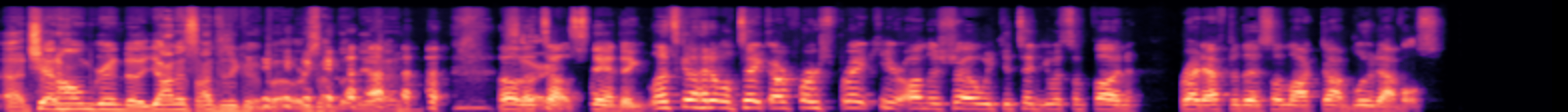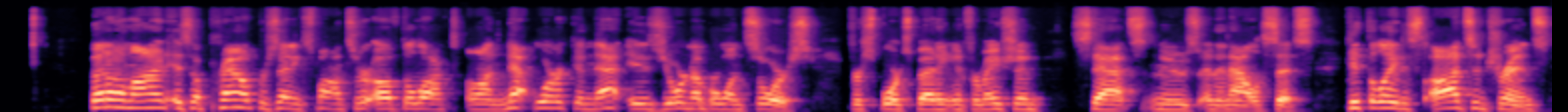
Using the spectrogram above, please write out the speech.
uh, Chet Holmgren to Giannis Antetokounmpo or something. You know? oh, Sorry. that's outstanding. Let's go ahead and we'll take our first break here on the show. We continue with some fun right after this on Locked On Blue Devils. BetOnline is a proud presenting sponsor of the Locked On Network, and that is your number one source for sports betting information, stats, news, and analysis. Get the latest odds and trends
